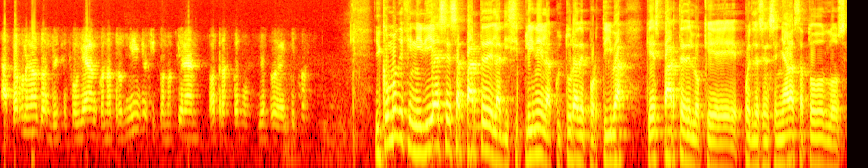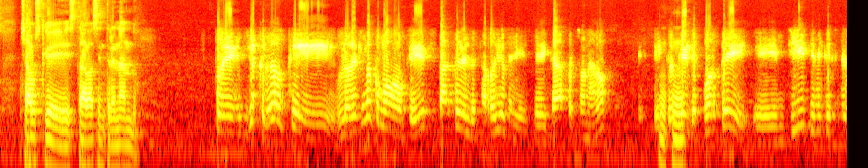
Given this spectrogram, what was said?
a torneos donde se foguearan con otros niños y conocieran otras cosas dentro del equipo. ¿Y cómo definirías esa parte de la disciplina y la cultura deportiva que es parte de lo que pues les enseñabas a todos los chavos que estabas entrenando? Pues yo creo que lo defino como que es parte del desarrollo de, cada persona, ¿no? Este, creo que el deporte eh, en sí tiene que ser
